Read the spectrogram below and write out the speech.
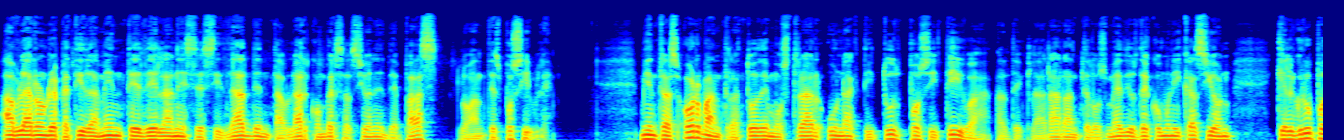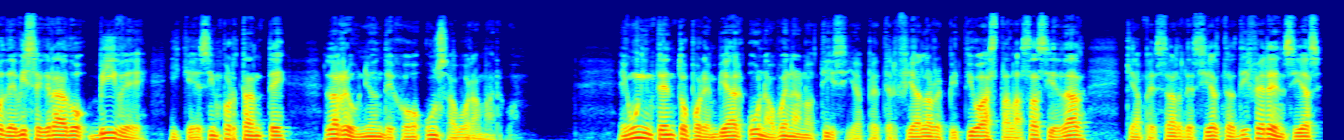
hablaron repetidamente de la necesidad de entablar conversaciones de paz lo antes posible. Mientras Orbán trató de mostrar una actitud positiva al declarar ante los medios de comunicación que el grupo de Visegrado vive y que es importante, la reunión dejó un sabor amargo. En un intento por enviar una buena noticia, Peter Fiala repitió hasta la saciedad que a pesar de ciertas diferencias,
